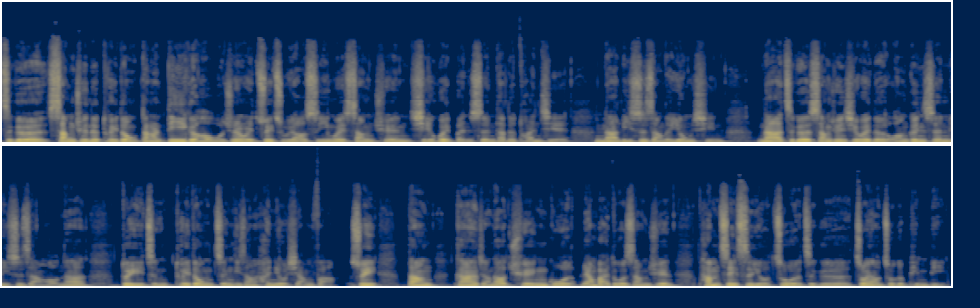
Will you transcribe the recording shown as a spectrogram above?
这个商圈的推动，当然第一个哈，我就认为最主要是因为商圈协会本身它的团结，嗯那理事长的用心，那这个商圈协会的王根生理事长哦，那对于整推动整体上很有想法，所以当刚刚讲到全国两百多个商圈，他们这次有做这个中央有做个评比，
